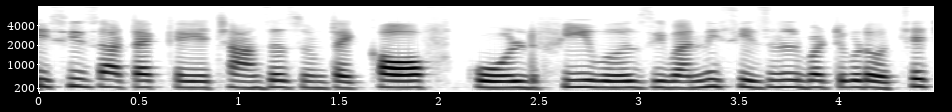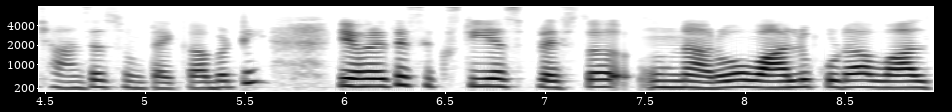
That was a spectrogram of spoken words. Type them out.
డిసీజ్ అటాక్ అయ్యే ఛాన్సెస్ ఉంటాయి. కాఫ్ కోల్డ్ ఫీవర్స్ ఇవన్నీ సీజనల్ బట్టి కూడా వచ్చే ఛాన్సెస్ ఉంటాయి. కాబట్టి ఎవరైతే సిక్స్టీ ఇయర్స్ ప్లస్ ఉన్నారో వాళ్ళు కూడా వాళ్ళు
